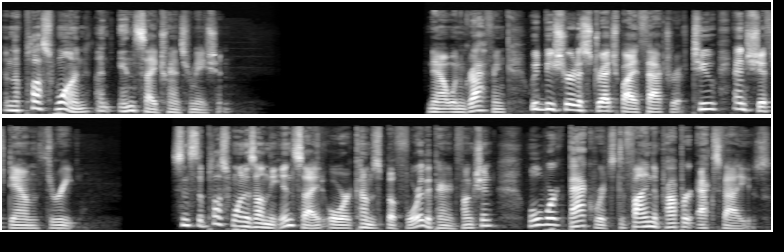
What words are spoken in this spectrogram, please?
and the plus 1 an inside transformation. Now when graphing, we'd be sure to stretch by a factor of 2 and shift down 3. Since the plus 1 is on the inside, or comes before the parent function, we'll work backwards to find the proper x values.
